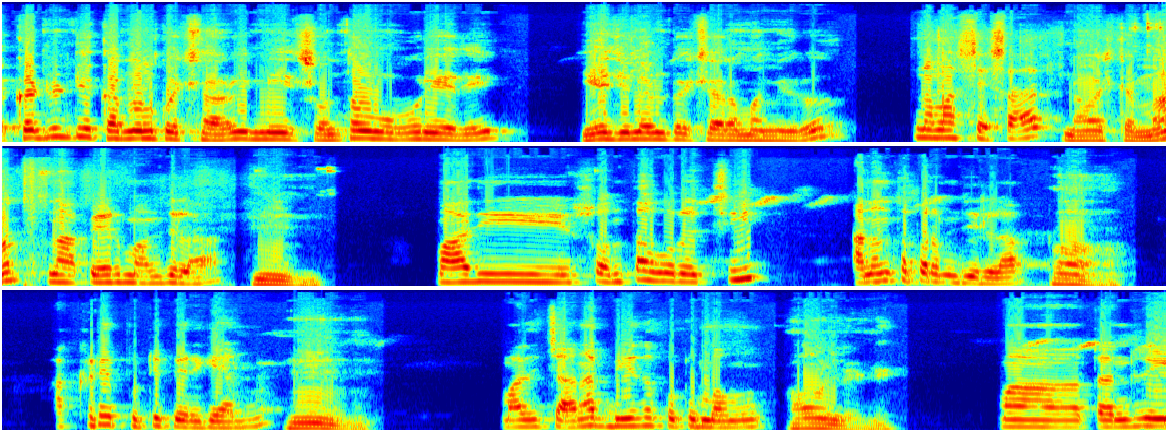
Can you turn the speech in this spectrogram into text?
ఎక్కడి నుండి కర్నూలుకి వచ్చినారు? మీ సొంతం ఊరు ఏది? ఏ జిల్లా నుండి వచ్చారమ్మా మీరు? నమస్తే సార్. నమస్తే అమ్మా. నా పేరు మంజుల. మాది సొంత ఊరు వచ్చి అనంతపురం జిల్లా. అక్కడే పుట్టి పెరిగాను. మాది చాలా బీద కుటుంబము అవునులేండి మా తండ్రి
